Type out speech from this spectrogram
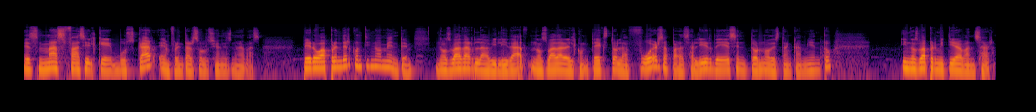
Es más fácil que buscar enfrentar soluciones nuevas. Pero aprender continuamente nos va a dar la habilidad, nos va a dar el contexto, la fuerza para salir de ese entorno de estancamiento y nos va a permitir avanzar.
